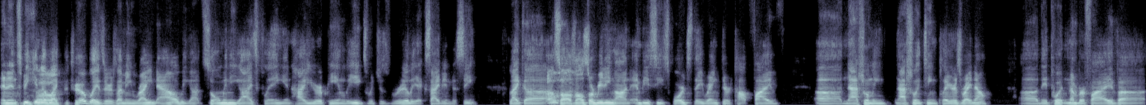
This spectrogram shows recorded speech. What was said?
And then speaking of like the Trailblazers, I mean, right now we got so many guys playing in high European leagues, which is really exciting to see. Like, uh, oh. so I was also reading on NBC Sports, they ranked their top five uh, national national team players right now. Uh, they put number five, uh,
